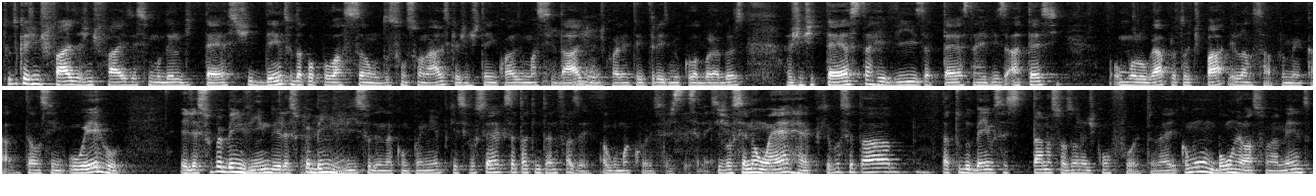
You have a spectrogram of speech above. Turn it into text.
Tudo que a gente faz, a gente faz esse modelo de teste dentro da população dos funcionários, que a gente tem quase uma cidade uhum. de 43 mil colaboradores. A gente testa, revisa, testa, revisa, até se homologar, prototipar e lançar para o mercado. Então, assim, o erro, ele é super bem-vindo, ele é super bem uhum. visto dentro da companhia, porque se você é que você está tentando fazer alguma coisa. Excelente. Se você não erra, é porque você está tá tudo bem, você está na sua zona de conforto. Né? E como um bom relacionamento,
